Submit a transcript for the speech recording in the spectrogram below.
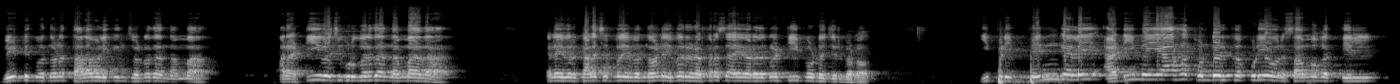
வீட்டுக்கு வந்தோடனே தலை வலிக்குன்னு அந்த அம்மா. ஆனால் டீ வச்சு கொடுக்குறது அந்த அம்மா தான். ஏன்னா இவர் களைச்சு போய் வந்தோடனே இவர் ரெஃபரன்ஸ் ஆகி வர்றதுக்குள்ள டீ போட்டு வச்சிருக்கணும். இப்படி பெண்களை அடிமையாக கொண்டிருக்கக்கூடிய ஒரு சமூகத்தில்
